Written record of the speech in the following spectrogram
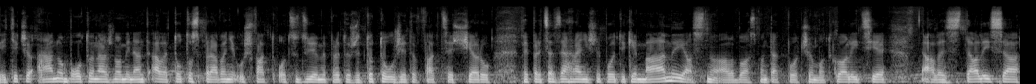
viete čo, áno, bol to náš nominant, ale toto správanie už fakt odsudzujeme, pretože toto už je to fakt cez čiaru. My predsa v zahraničnej politike máme jasno, alebo aspoň tak počujem od koalície, ale zdali sa,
